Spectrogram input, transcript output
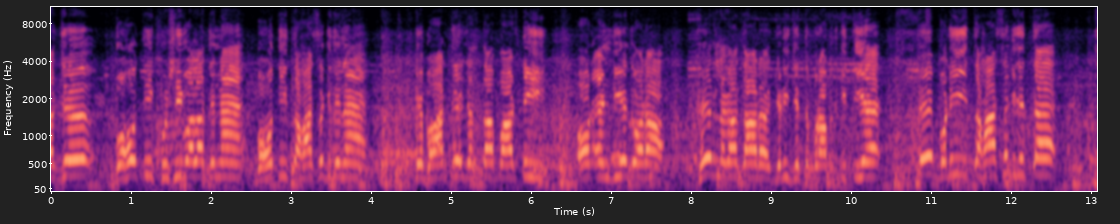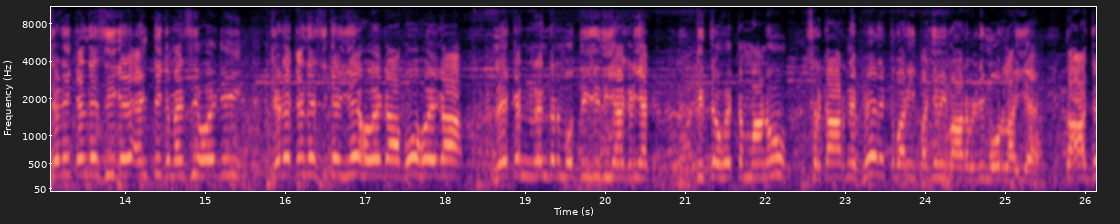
ਅੱਜ ਬਹੁਤ ਹੀ ਖੁਸ਼ੀ ਵਾਲਾ ਦਿਨ ਹੈ, ਬਹੁਤ ਹੀ ਇਤਿਹਾਸਕ ਦਿਨ ਹੈ ਕਿ ਭਾਰਤੀ ਜਨਤਾ ਪਾਰਟੀ ਔਰ ਐਨਡੀਏ ਦੁਆਰਾ ਫਿਰ ਲਗਾਤਾਰ ਜਿਹੜੀ ਜਿੱਤ ਪ੍ਰਾਪਤ ਕੀਤੀ ਹੈ। ਇਹ ਬੜੀ ਇਤਿਹਾਸਕ ਜਿੱਤ ਹੈ, ਜਿਹੜੇ ਕਹਿੰਦੇ ਸੀ ਕਿ ਐਂਟੀ ਕਮੈਂਸੀ ਹੋਏਗੀ, ਜਿਹੜੇ ਕਹਿੰਦੇ ਸੀ ਕਿ ਇਹ ਹੋਏਗਾ ਉਹ ਹੋਏਗਾ, ਲੇਕਿਨ ਨਰਿੰਦਰ ਮੋਦੀ ਜੀ ਦੀਆਂ ਜਿਹੜੀਆਂ ਕੀਤੇ ਹੋਏ ਕੰਮਾਂ ਨੂੰ ਸਰਕਾਰ ਨੇ ਫਿਰ ਇੱਕ ਵਾਰੀ ਪੰਜਵੀਂ ਵਾਰ ਜਿਹੜੀ ਮੋਹਰ ਲਾਈ ਹੈ ਤਾਂ ਅੱਜ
